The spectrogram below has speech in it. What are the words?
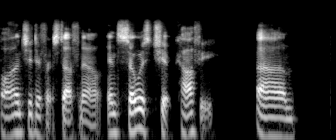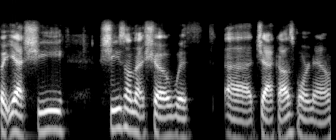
bunch of different stuff now, and so is Chip Coffey. Um, but yeah, she she's on that show with uh, Jack Osbourne now.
